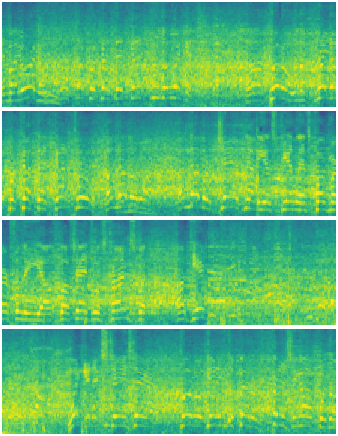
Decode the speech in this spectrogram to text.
And Mayorga with a left uppercut that got through the wickets. Uh, Cotto with a great uppercut that got through. Another one. Another jab now. ESPN Lance Pugmire from the uh, Los Angeles Times, but uh, Diego. Wicked exchange there. Cotto getting the better, finishing off with a.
